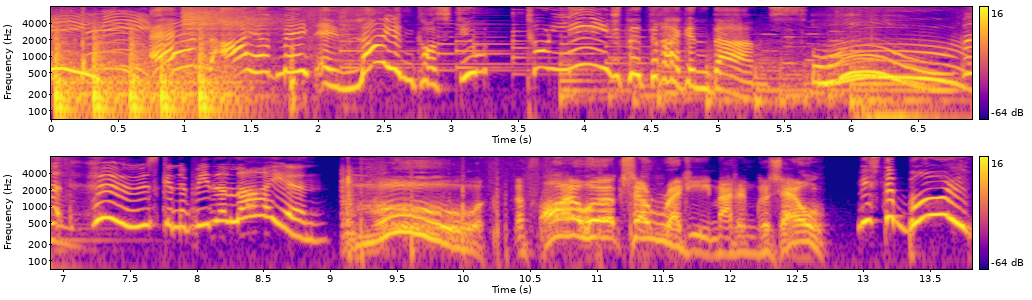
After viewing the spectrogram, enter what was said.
Me! And I have made a lion costume to lead the dragon dance. Ooh! But who's going to be the lion? Moo! The fireworks are ready, Madame Gazelle. Mr. Bull,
